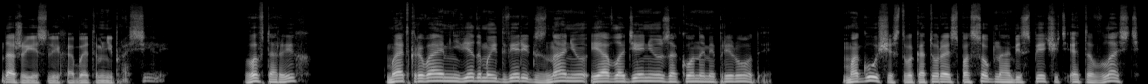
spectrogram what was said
даже если их об этом не просили. Во-вторых, мы открываем неведомые двери к знанию и овладению законами природы. Могущество, которое способно обеспечить эта власть,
